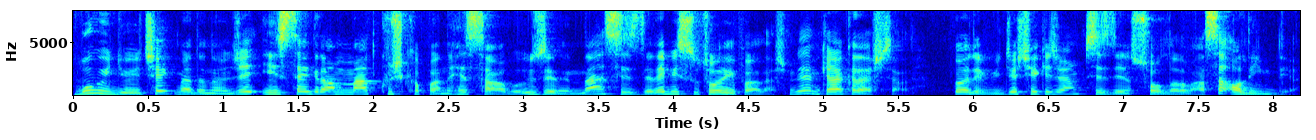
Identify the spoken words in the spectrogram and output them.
Bu videoyu çekmeden önce Instagram Mert Kuşkapanı hesabı üzerinden sizlere bir story paylaştım. Dedim ki arkadaşlar böyle bir video çekeceğim. Sizlerin soruları varsa alayım diye.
